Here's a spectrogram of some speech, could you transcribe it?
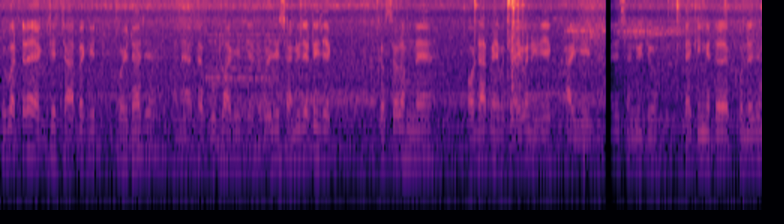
તો અત્યારે એક્ઝેક્ટ ચાર પેકેટ વધ્યા છે અને અત્યારે ભૂખ લાગી છે, તો જે સેન્ડવિચ હતી જે કસર અમને ઓર્ડર આપીને પછી આવી ને એ ખાઈ લઈએ છીએ. એ સેન્ડવિચ પેકિંગ અત્યારે ખોલે છે.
